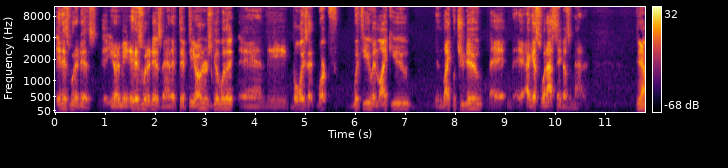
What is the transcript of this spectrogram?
it is what it is. You know what I mean? It is what it is, man. If, if the owner's good with it and the boys that work with you and like you and like what you do, eh, I guess what I say doesn't matter. Yeah,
